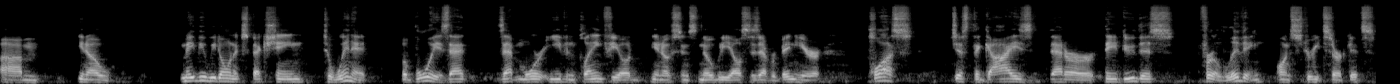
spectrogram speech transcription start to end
um, you know, maybe we don't expect Shane to win it, but boy, is that is that more even playing field, you know, since nobody else has ever been here. Plus, just the guys that are they do this for a living on street circuits.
